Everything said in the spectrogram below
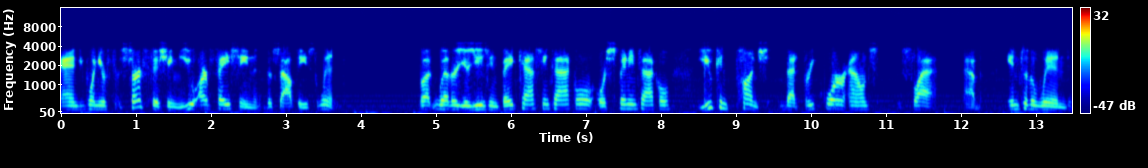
and when you're surf fishing, you are facing the southeast wind. But whether you're using bait casting tackle or spinning tackle, you can punch that three quarter ounce slab into the wind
